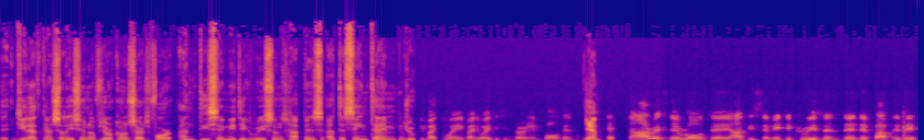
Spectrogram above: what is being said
Uh, Gilad, cancellation of your concert for anti-Semitic reasons happens at the same time. You... By the way, by the way, this is very important. Yeah. In Haaretz, they wrote uh, anti-Semitic reasons. The the, pub, the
